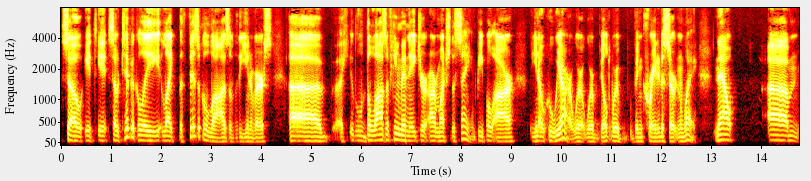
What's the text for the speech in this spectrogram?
So it it so typically, like the physical laws of the universe, uh, the laws of human nature are much the same. People are you know who we are. We're we're built. We've been created a certain way. Now, um,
